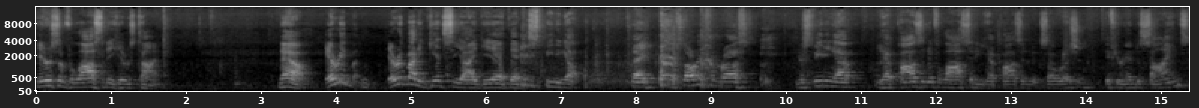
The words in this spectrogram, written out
here's the velocity, here's time. Now, everybody, everybody gets the idea that it's speeding up. Okay, you're starting from rest, you're speeding up, you have positive velocity, you have positive acceleration. If you're into signs,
